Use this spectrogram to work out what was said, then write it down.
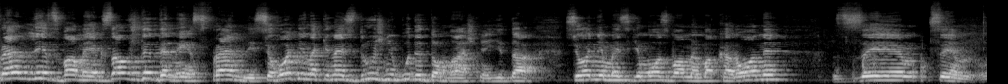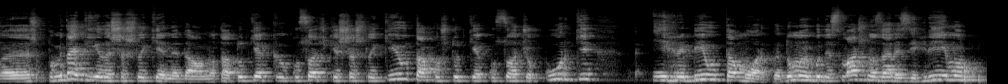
Френдлі. З вами, як завжди, Денис Френдлі. Сьогодні на кінець дружні буде домашня їда. Сьогодні ми з'їмо з вами макарони з цим. е, Пам'ятаєте, їли шашлики недавно? Та, тут є кусочки шашликів, також тут є кусочок курки. І грибів та моркви. Думаю, буде смачно. Зараз зігріємо.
